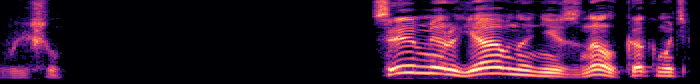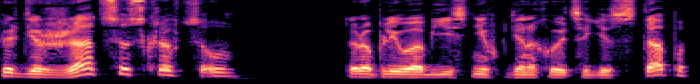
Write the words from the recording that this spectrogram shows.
вышел. Циммер явно не знал, как ему теперь держаться с Кравцовым. Торопливо объяснив, где находится гестапо,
